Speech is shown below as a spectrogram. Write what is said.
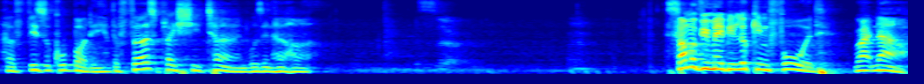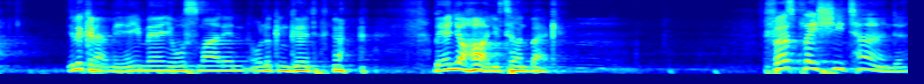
her physical body, the first place she turned was in her heart. Mm. Some of you may be looking forward right now you're looking at me, amen. You're all smiling, all looking good. but in your heart, you've turned back. First place she turned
